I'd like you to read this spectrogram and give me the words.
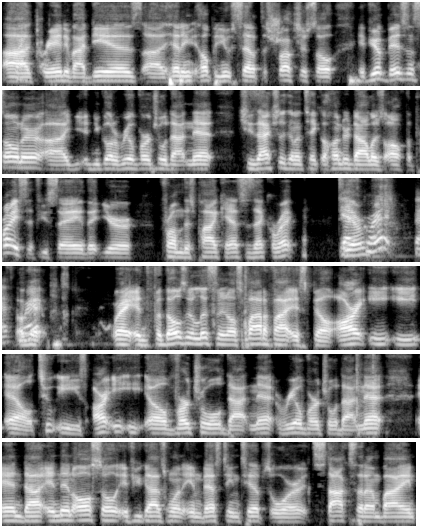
uh, creative ideas, uh, heading, helping you set up the structure. So if you're a business owner uh, and you go to reelvirtual.net, she's actually going to take a hundred dollars off the price if you say that you're from this podcast. Is that correct? That's correct. That's correct. Okay. Right. And for those who are listening on Spotify, it's spelled R E E L, two E's, R E E L virtual.net, reelvirtual.net. And uh, and then also if you guys want investing tips or stocks that I'm buying,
